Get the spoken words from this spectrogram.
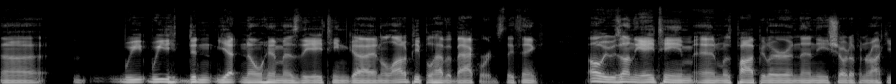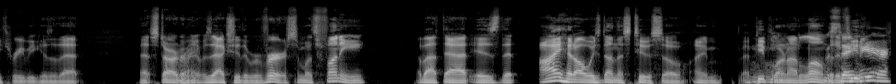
uh, we we didn't yet know him as the A Team guy, and a lot of people have it backwards. They think, oh, he was on the A Team and was popular, and then he showed up in Rocky Three because of that that stardom. Right. And it was actually the reverse. And what's funny about that is that I had always done this too. So I'm people are not alone. But Mm-hmm. Same if you, here.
